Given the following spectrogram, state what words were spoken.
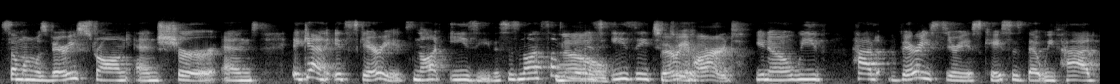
someone was very strong and sure. And again, it's scary. It's not easy. This is not something that No. is easy to Very do. Very hard. You know, we've had very serious cases that we've had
